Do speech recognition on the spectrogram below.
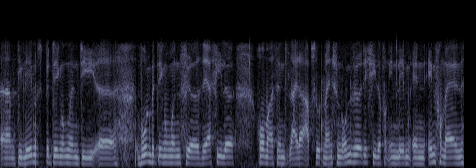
Ähm, die Lebensbedingungen, die äh, Wohnbedingungen für sehr viele Roma sind leider absolut menschenunwürdig. Viele von ihnen leben in informellen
